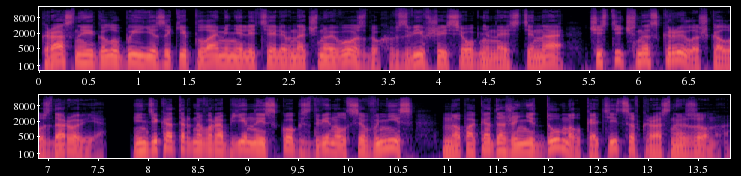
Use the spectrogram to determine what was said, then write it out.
Красные и голубые языки пламени летели в ночной воздух, взвившаяся огненная стена частично скрыла шкалу здоровья. Индикатор на воробьиный скок сдвинулся вниз, но пока даже не думал катиться в красную зону.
